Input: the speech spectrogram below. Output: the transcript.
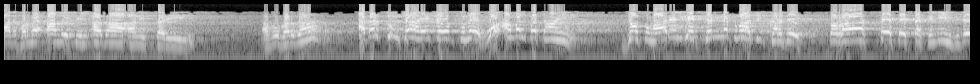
عارف، میں امت ادا انستری ابو بردا اگر تم چاہے تو تمہیں وہ عمل بتائیں جو تمہارے لیے جنت واجب کر دے۔ تو راستے سے تکلیف دے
